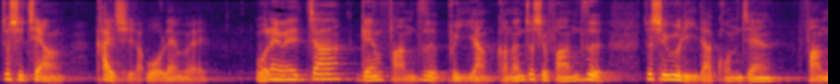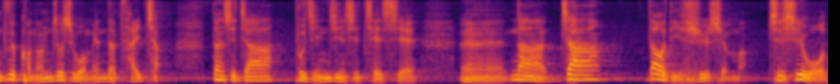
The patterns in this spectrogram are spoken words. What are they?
就是这样开始了。我认为。我认为家跟房子不一样，可能就是房子就是物理的空间，房子可能就是我们的财产，但是家不仅仅是这些。嗯，那家到底是什么？其实我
